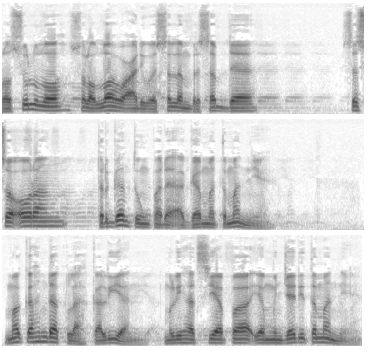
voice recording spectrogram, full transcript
Rasulullah Shallallahu Alaihi Wasallam bersabda, seseorang tergantung pada agama temannya. maka hendaklah kalian melihat siapa yang menjadi temannya.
